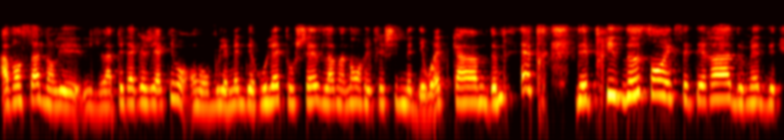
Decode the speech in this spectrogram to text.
avant ça, dans les, la pédagogie active, on, voulait mettre des roulettes aux chaises. Là, maintenant, on réfléchit de mettre des webcams, de mettre des prises de son, etc., de mettre des,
